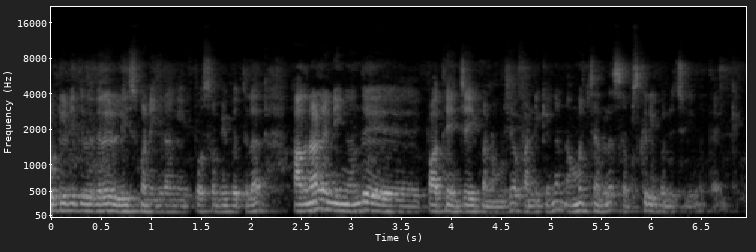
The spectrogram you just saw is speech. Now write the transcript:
ஓடிடி தளத்தில் ரிலீஸ் பண்ணிக்கிறாங்க இப்போ சமீபத்தில். அதனால் நீங்கள் வந்து பார்த்து என்ஜாய் பண்ண முடிஞ்சா பண்ணிக்கோங்க. நம்ம சேனலை சப்ஸ்கிரைப் பண்ணி வச்சுக்கோங்க. தேங்க்யூ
